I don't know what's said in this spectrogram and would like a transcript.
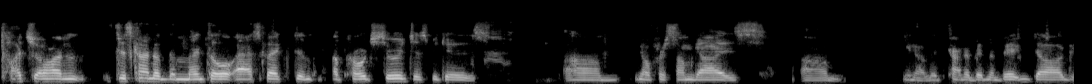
touch on just kind of the mental aspect and approach to it just because um you know for some guys um you know they've kind of been the big dog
